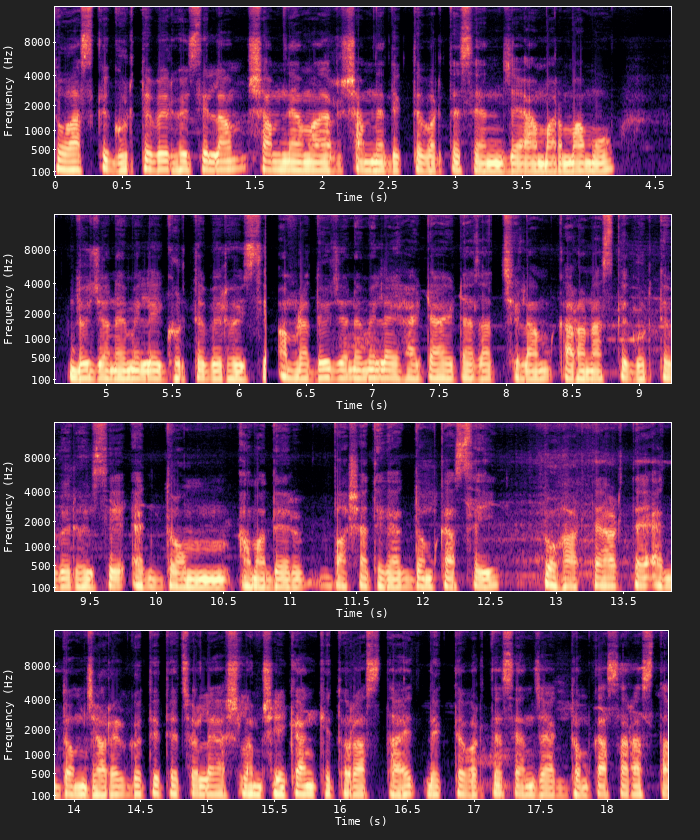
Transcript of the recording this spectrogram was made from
তো আজকে ঘুরতে বের হয়েছিলাম। সামনে আমার, সামনে দেখতে পারতেছেন যে, আমার মামু দুইজনে মিলে ঘুরতে বের হয়েছে। আমরা দুইজনে মিলে হাইটা হাইটা যাচ্ছিলাম, কারণ আজকে ঘুরতে বের হয়েছে একদম আমাদের বাসা থেকে একদম কাছেই। তো হাঁটতে হাঁটতে একদম ঝড়ের গতিতে চলে আসলাম সেই কাঙ্ক্ষিত রাস্তায়। দেখতে পারতেছেন যে একদম কাঁচা রাস্তা,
